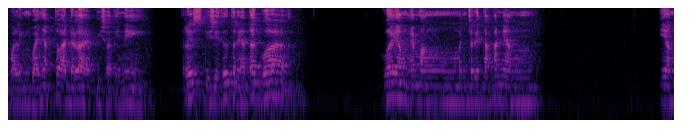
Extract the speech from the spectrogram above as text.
paling banyak tuh adalah episode ini. Terus di situ ternyata gue gue yang emang menceritakan yang yang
